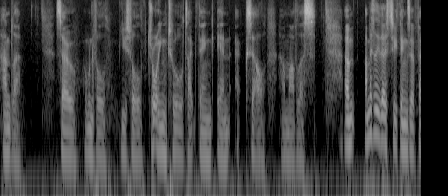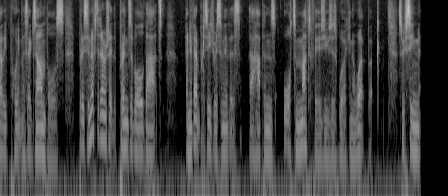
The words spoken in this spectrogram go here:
handler. So a wonderful, useful drawing tool type thing in Excel. How marvellous. Um, admittedly, those two things are fairly pointless examples, but it's enough to demonstrate the principle that an event procedure is something that's, that happens automatically as users work in a workbook. So we've seen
